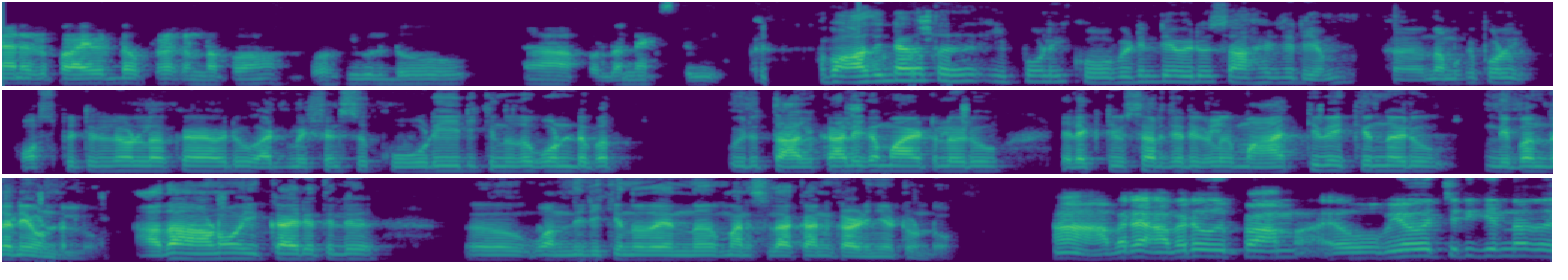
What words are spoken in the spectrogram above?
ഞാനൊരു പ്രൈവറ്റ് ഡോക്ടറെ കണ്ടപ്പോൾ he will do for the next week അപ്പോൾ അതിന്റെ അകത്ത് ഇപ്പോൾ ഈ കോവിഡിന്റെ ഒരു സാഹചര്യം നമുക്കിപ്പോൾ ഹോസ്പിറ്റലുകളിലൊക്കെ ഒരു അഡ്മിഷൻസ് കൂടിയിരിക്കുന്നത് കൊണ്ട് ഒരു താൽക്കാലികമായിട്ടുള്ള ഒരു ഇലക്ടീവ് സർജറികൾ മാറ്റിവെക്കുന്ന ഒരു നിബന്ധനയുണ്ടല്ലോ. അതാണോ ഇക്കാര്യത്തിൽ വന്നിരിക്കുന്നത് എന്ന് മനസ്സിലാക്കാൻ കഴിഞ്ഞിട്ടുണ്ടോ? ആ അവർ അവർ ഇപ്പം ഉപയോഗിച്ചിരിക്കുന്നത്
